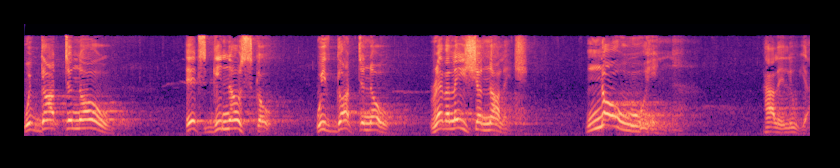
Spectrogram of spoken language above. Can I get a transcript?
We've got to know. It's ginosko. We've got to know revelation knowledge, knowing. Hallelujah.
